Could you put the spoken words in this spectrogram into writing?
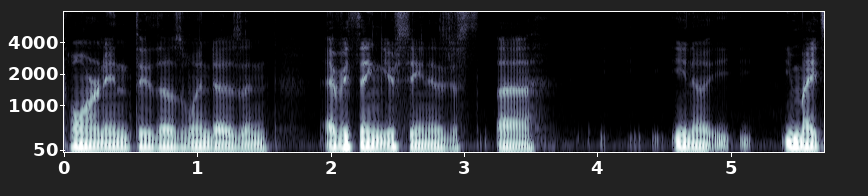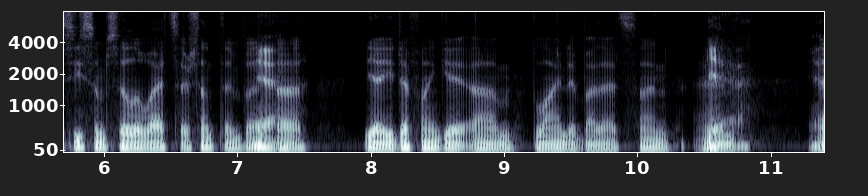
pouring in through those windows, and everything you're seeing is just, uh, you know, y- you might see some silhouettes or something, but Yeah. uh, yeah, you definitely get um, blinded by that sun. And, yeah Yeah.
